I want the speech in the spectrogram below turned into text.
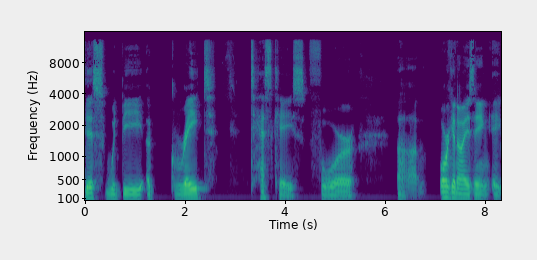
this would be a great test case for um, organizing a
